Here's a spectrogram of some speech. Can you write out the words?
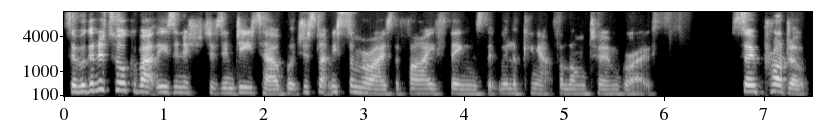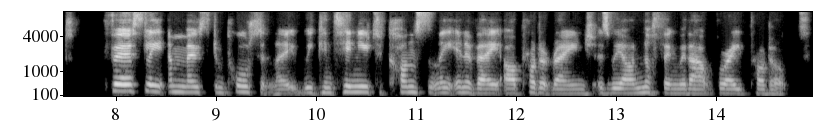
So, we're going to talk about these initiatives in detail, but just let me summarize the five things that we're looking at for long term growth. So, product. Firstly, and most importantly, we continue to constantly innovate our product range as we are nothing without great product.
